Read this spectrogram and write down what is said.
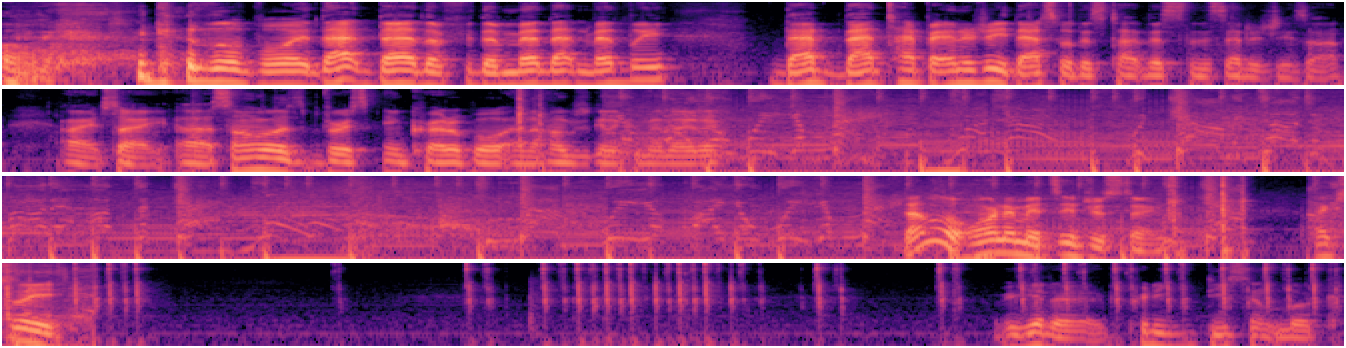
oh my god, good little boy! That that the the med, that medley, that that type of energy. That's what this type this this energy is on. All right, sorry. Uh, Seonghwa's verse incredible, and the hunger's gonna come in later. That little ornament's interesting. Actually, we get a pretty decent look.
